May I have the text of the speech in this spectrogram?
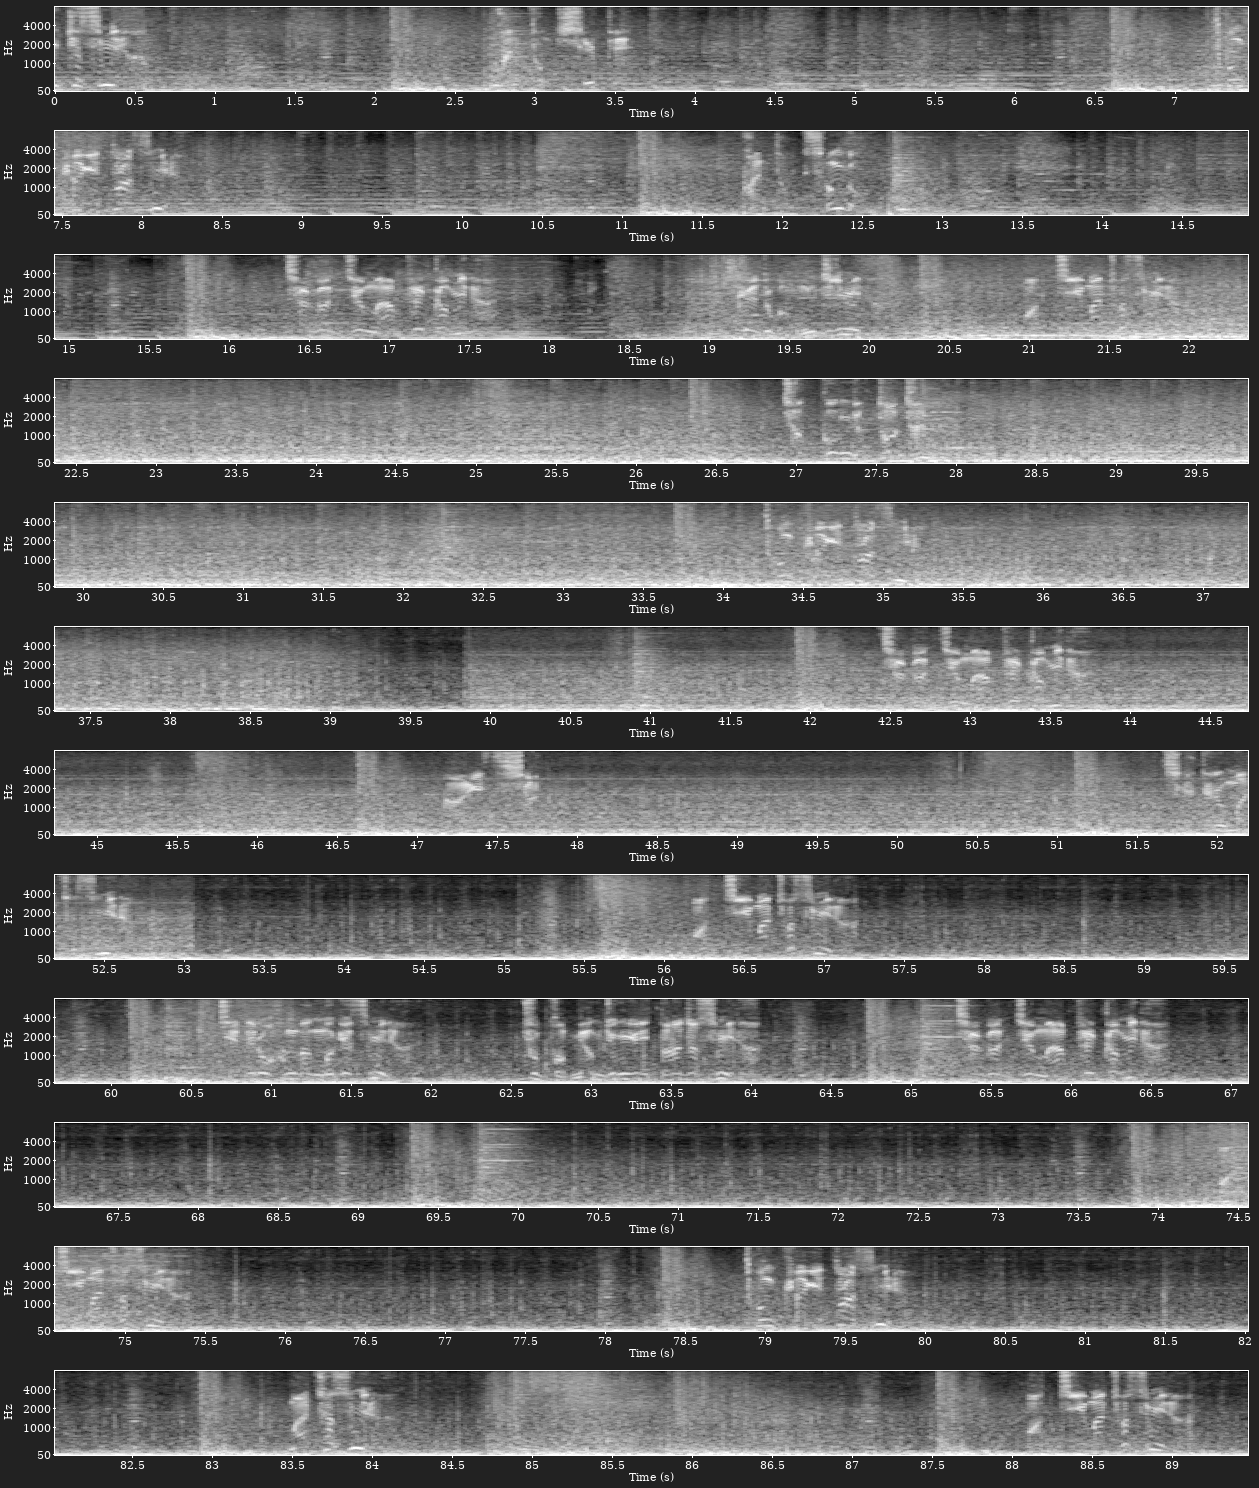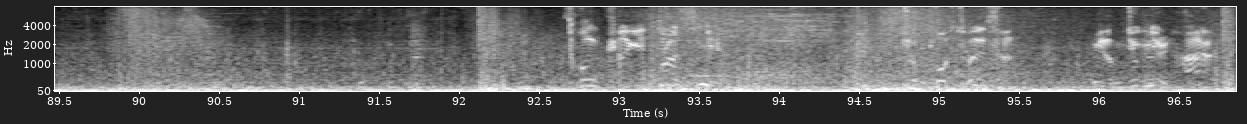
끊겼습니다. 관통 실패. 통쾌하게 뚫었습니다. 관통 성공. 저건 좀 아플 겁니다. 궤도가 움직입니다. 멋지게 맞췄습니다. 아플 겁니다. 아이스샷. 제대로 맞췄습니다. 멋지게 맞췄습니다. 제대로 한 방 먹였습니다. 주포 명중률이 떨어졌습니다. 저건 좀 아플 겁니다. 맞췄습니다. 통쾌하게 뚫었습니다. 맞췄습니다. 멋지게 맞췄습니다. 통쾌하게 뚫었습니다. 주포 손상, 명중률 하락,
